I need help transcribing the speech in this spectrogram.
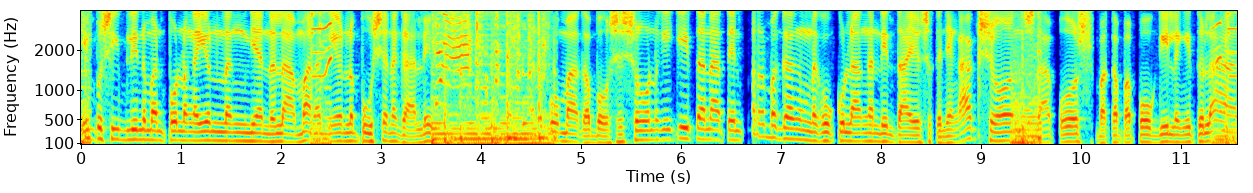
imposible naman po na ngayon lang niya nalaman at ngayon lang po siya nagalit ano po mga kaboses so nakikita natin para bagang nakukulangan din tayo sa kanyang actions tapos baka papogi lang ito lahat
